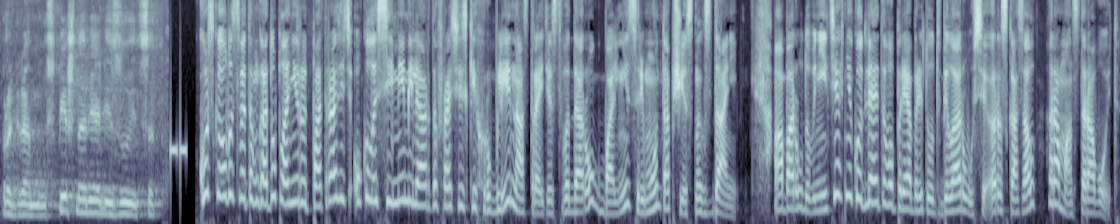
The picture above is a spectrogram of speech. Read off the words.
программа успешно реализуется. Курская область в этом году планирует потратить около 7 миллиардов российских рублей на строительство дорог, больниц, ремонт общественных зданий. Оборудование и технику для этого приобретут в Беларуси, рассказал Роман Старовойт.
